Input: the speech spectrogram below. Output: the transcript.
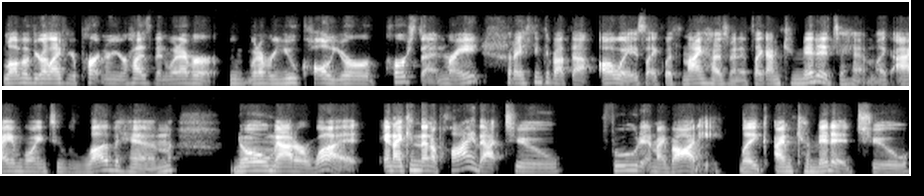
love of your life your partner your husband whatever whatever you call your person right? But i think about that always like with my husband it's like i'm committed to him like i am going to love him no matter what and i can then apply that to food and my body like i'm committed to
